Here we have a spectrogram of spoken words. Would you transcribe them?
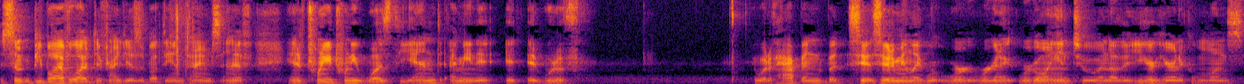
some people have a lot of different ideas about the end times, and if and if 2020 was the end, I mean, it, it, it would have it would have happened. But see, see what I mean? Like we're, we're gonna we're going into another year here in a couple months.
